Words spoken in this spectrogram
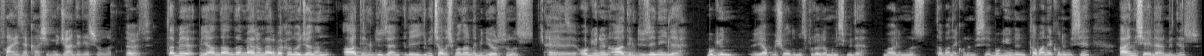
faize karşı mücadelesi olur. Evet. Tabii bir yandan da merhum Erbakan Hoca'nın adil düzen ile ilgili çalışmalarını biliyorsunuz. Evet. Ee, o günün adil düzeniyle bugün yapmış olduğumuz programın ismi de malumunuz taban ekonomisi. Bugünün taban ekonomisi aynı şeyler midir?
